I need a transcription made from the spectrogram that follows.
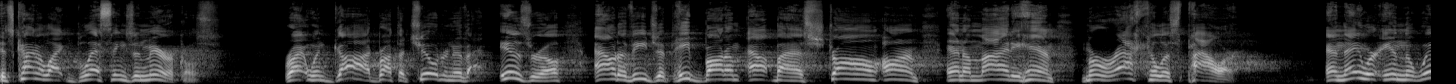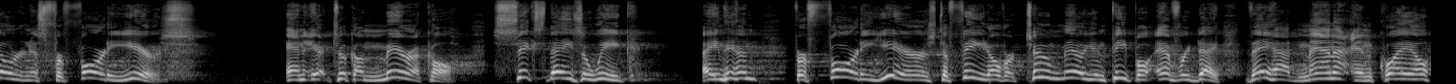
It's kind of like blessings and miracles. Right? When God brought the children of Israel out of Egypt, He brought them out by a strong arm and a mighty hand, miraculous power. And they were in the wilderness for 40 years. And it took a miracle, six days a week, amen, for 40 years to feed over 2 million people every day. They had manna and quail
